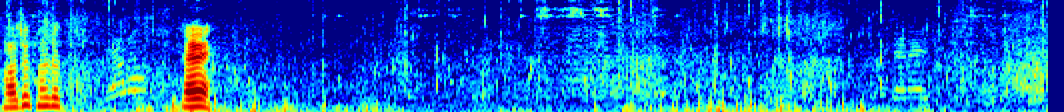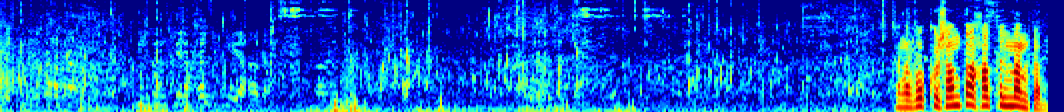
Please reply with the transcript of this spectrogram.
好，这那这，哎。أنا فوق شنطة حصل منتب.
